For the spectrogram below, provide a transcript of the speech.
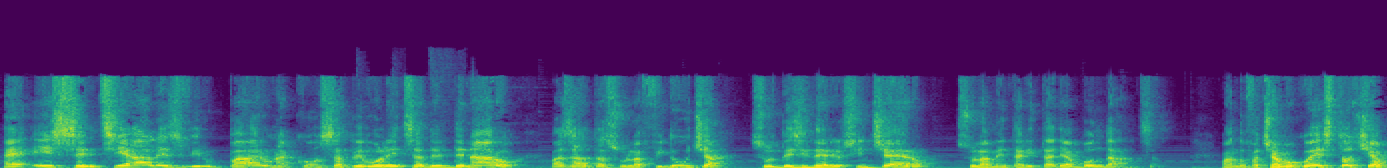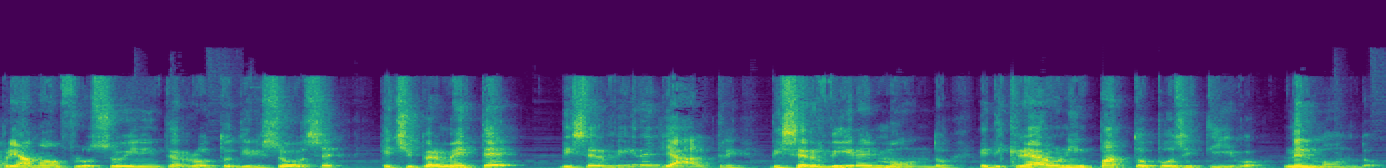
è essenziale sviluppare una consapevolezza del denaro basata sulla fiducia, sul desiderio sincero, sulla mentalità di abbondanza. Quando facciamo questo ci apriamo a un flusso ininterrotto di risorse che ci permette di servire gli altri, di servire il mondo e di creare un impatto positivo nel mondo.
